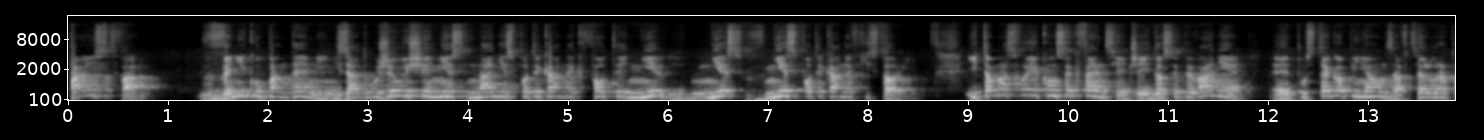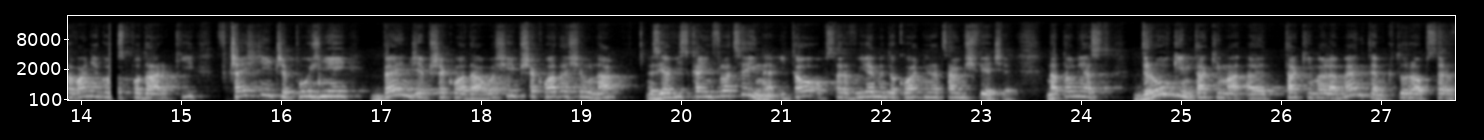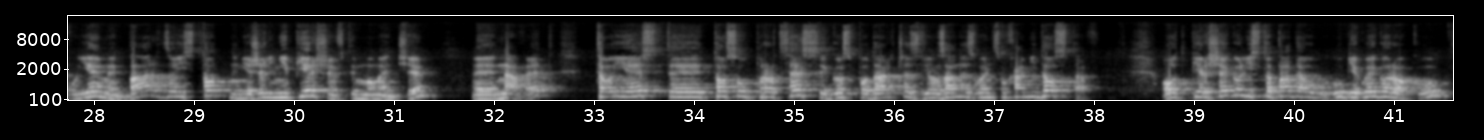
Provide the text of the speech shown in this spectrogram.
państwa w wyniku pandemii zadłużyły się na niespotykane kwoty, nie, nie, niespotykane w historii. I to ma swoje konsekwencje, czyli dosypywanie pustego pieniądza w celu ratowania gospodarki wcześniej czy później będzie przekładało się i przekłada się na zjawiska inflacyjne. I to obserwujemy dokładnie na całym świecie. Natomiast drugim takim, e, takim elementem, który obserwujemy, bardzo istotnym, jeżeli nie pierwszym w tym momencie e, nawet, to, jest, e, to są procesy gospodarcze związane z łańcuchami dostaw. Od 1 listopada ubiegłego roku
